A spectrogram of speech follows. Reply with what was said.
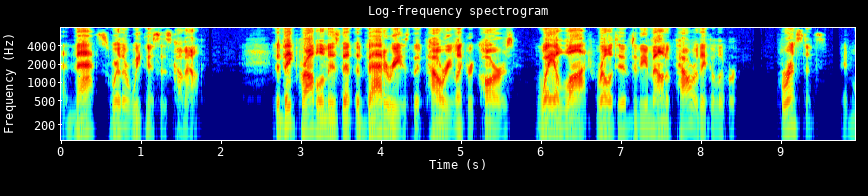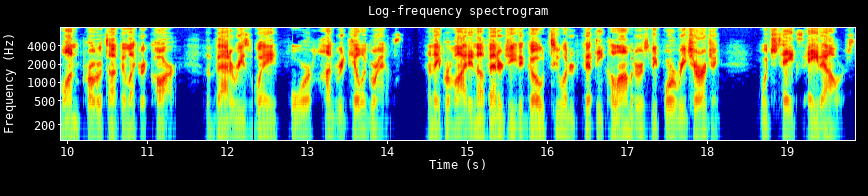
and that's where their weaknesses come out. The big problem is that the batteries that power electric cars weigh a lot relative to the amount of power they deliver. For instance, in one prototype electric car, the batteries weigh 400 kilograms, and they provide enough energy to go 250 kilometers before recharging, which takes 8 hours.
